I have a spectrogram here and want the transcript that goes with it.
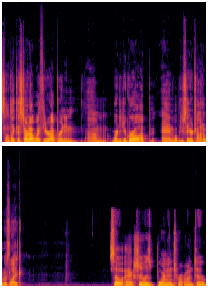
So I'd like to start out with your upbringing. Um, where did you grow up, and what would you say your childhood was like? So I actually was born in Toronto,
